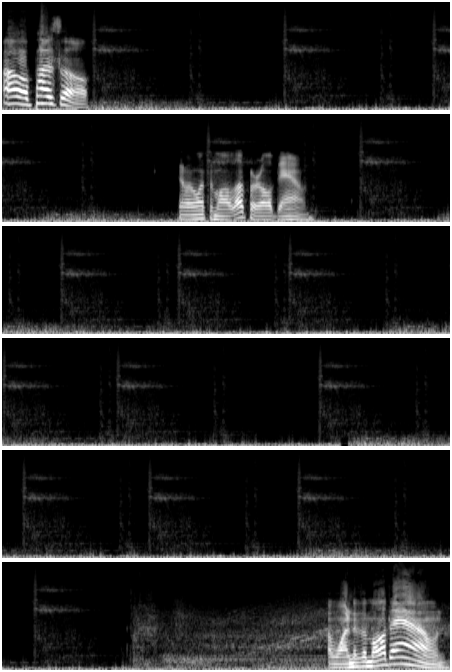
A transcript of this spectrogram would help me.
Oh, a puzzle! Do I want them all up or all down? I wanted them all down.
